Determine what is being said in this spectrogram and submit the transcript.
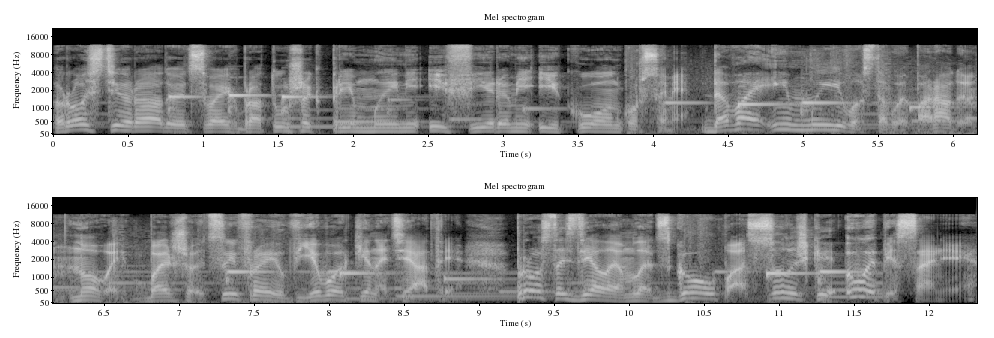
Рости радует своих братушек прямыми эфирами и конкурсами. Давай и мы его с тобой порадуем новой большой цифрой в его кинотеатре. Просто сделаем Let's Go по ссылочке в описании.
